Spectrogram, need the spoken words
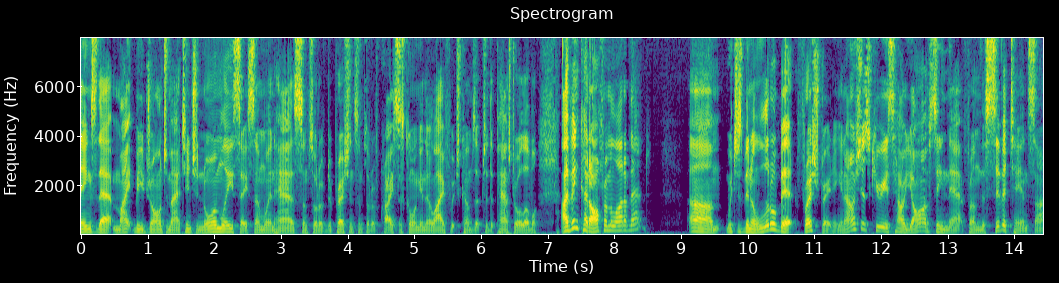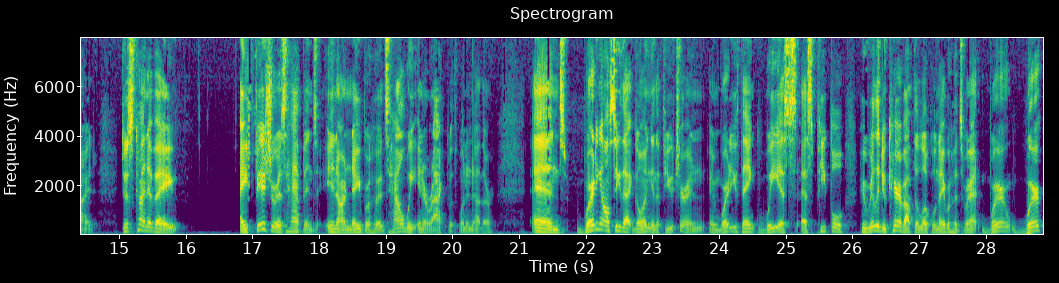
things that might be drawn to my attention normally, say someone has some sort of depression, some sort of crisis going in their life, which comes up to the pastoral level. I've been cut off from a lot of that um, which has been a little bit frustrating. And I was just curious how y'all have seen that from the Civitan side. Just kind of a a fissure has happened in our neighborhoods, how we interact with one another. And where do y'all see that going in the future? And, and where do you think we as as people who really do care about the local neighborhoods we're at, where where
